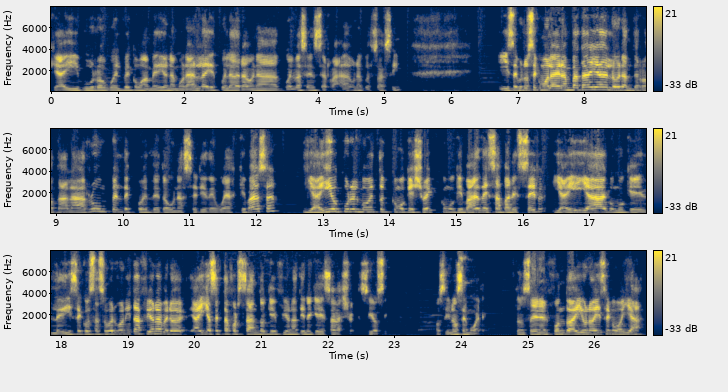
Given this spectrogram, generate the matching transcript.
que ahí Burro vuelve como a medio enamorarla y después la dragona vuelve a ser encerrada, una cosa así. Y se produce como la gran batalla, logran derrotar a Rumpel después de toda una serie de weas que pasan. Y ahí ocurre el momento en como que Shrek como que va a desaparecer y ahí ya como que le dice cosas súper bonitas a Fiona, pero ahí ya se está forzando que Fiona tiene que besar a Shrek, sí o sí. O si no se muere. Entonces en el fondo ahí uno dice como ya,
